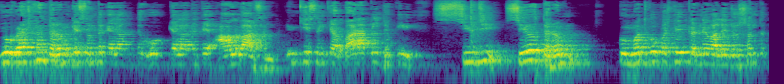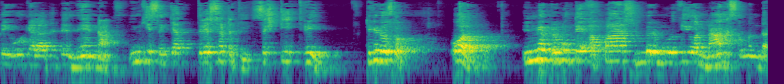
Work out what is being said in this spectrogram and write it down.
जो वैष्णव धर्म के संत कहलाते थे, वो कहलाते थे आलवार संत। इनकी संख्या बारह थी, जबकि शिवजी शिव धर्म को मत को प्रस्तुत करने वाले जो संत थे, वो कहलाते थे नैननाथ इनकी संख्या तिरसठ थी सिक्सटी थ्री ठीक है दोस्तों? और इनमें प्रमुख थे अपार सुंदर मूर्ति और नान समंदर।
